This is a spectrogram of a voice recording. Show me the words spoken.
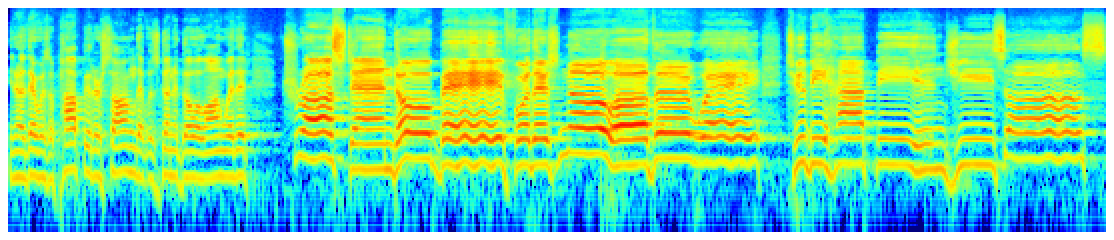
You know, there was a popular song that was going to go along with it Trust and obey, for there's no other way to be happy in Jesus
